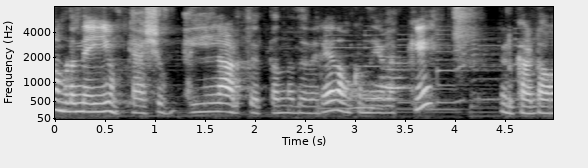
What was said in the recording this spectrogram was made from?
നമ്മുടെ നെയ്യും ക്യാഷും എല്ലായിടത്തും എത്തുന്നത് വരെ നമുക്കൊന്ന് ഇളക്കി എടുക്കാം കേട്ടോ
